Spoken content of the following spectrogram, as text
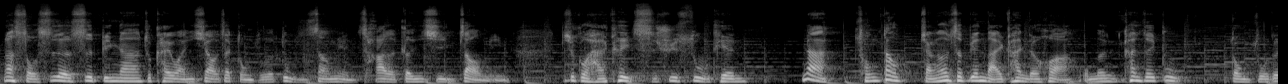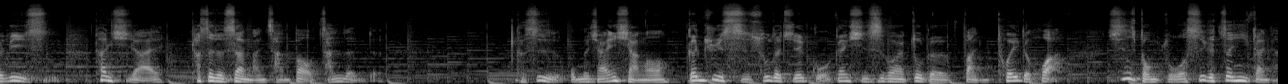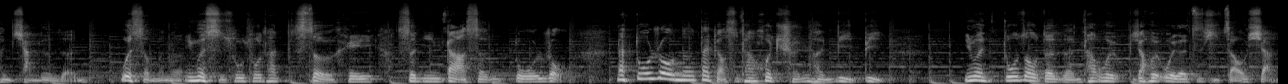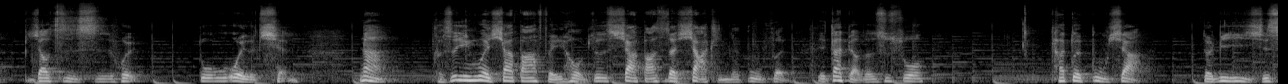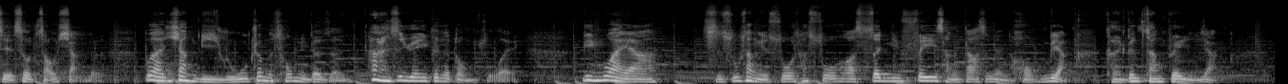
那守尸的士兵呢，就开玩笑，在董卓的肚子上面插了灯芯照明，结果还可以持续数天。那从到讲到这边来看的话，我们看这部董卓的历史，看起来他真的是还蛮残暴、残忍的。可是我们想一想哦，根据史书的结果跟刑事官来做个反推的话，其实董卓是一个正义感很强的人。为什么呢？因为史书说他色黑、声音大声、多肉。那多肉呢，代表是他会权衡利弊。因为多肉的人，他会比较会为了自己着想，比较自私，会多为了钱。那可是因为下巴肥厚，就是下巴是在下庭的部分，也代表的是说，他对部下的利益其实也是有着想的。不然像李儒这么聪明的人，他还是愿意跟着董卓。哎，另外啊，史书上也说他说话声音非常大声，很洪亮。可能跟张飞一样。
